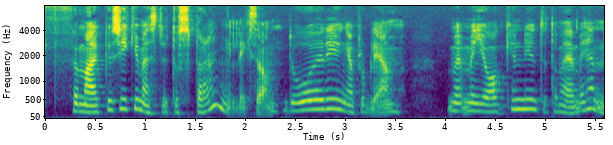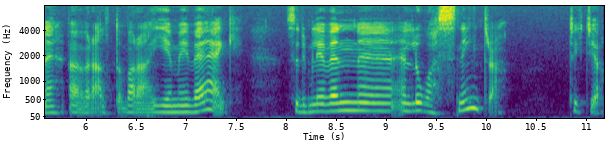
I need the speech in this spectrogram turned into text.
För Marcus gick ju mest ut och sprang liksom. Då är det ju inga problem. Men, men jag kunde ju inte ta med mig henne överallt och bara ge mig iväg. Så det blev en, eh, en låsning tror jag. Tyckte jag.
